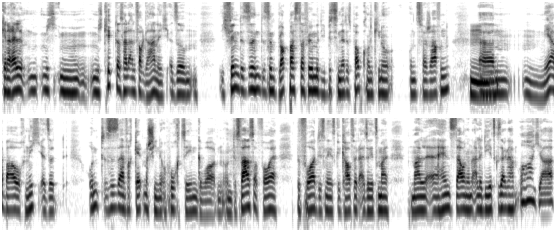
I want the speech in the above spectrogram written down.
generell, mich, mich kickt das halt einfach gar nicht. Also ich finde, es sind, es sind Blockbuster-Filme, die ein bisschen nettes Popcorn-Kino uns verschaffen. Hm. Ähm, mehr aber auch nicht. Also und es ist einfach Geldmaschine hoch 10 geworden. Und das war es auch vorher, bevor Disney es gekauft hat. Also jetzt mal, mal äh, hands down an alle, die jetzt gesagt haben, oh ja,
